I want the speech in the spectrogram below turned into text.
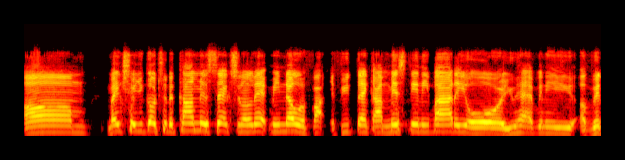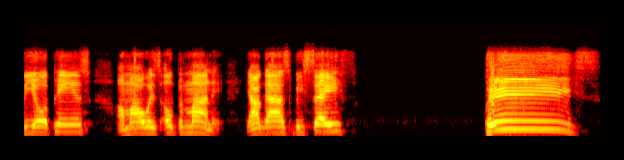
Um, make sure you go to the comment section and let me know if I, if you think I missed anybody or you have any uh, video opinions. I'm always open minded. Y'all guys be safe. Peace.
